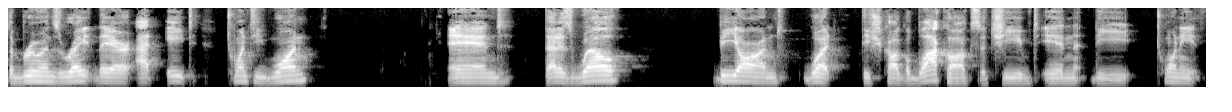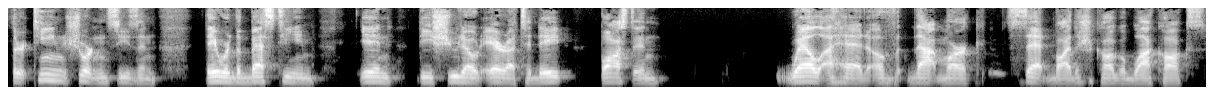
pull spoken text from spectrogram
The Bruins right there at 821 and that is well beyond what the Chicago Blackhawks achieved in the 2013 shortened season. They were the best team in the shootout era to date. Boston well ahead of that mark set by the Chicago Blackhawks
